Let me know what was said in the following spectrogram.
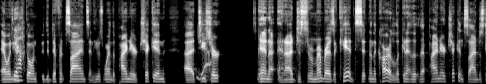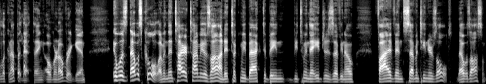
And when Yeah. you're going through the different signs, and he was wearing the Pioneer Chicken uh, t-shirt, and I- and I just remember as a kid sitting in the car looking at th- that Pioneer Chicken sign, just looking up at that thing over and over again. It was that was cool. I mean, the entire time he was on, it took me back to being between the ages of you know five and seventeen years old. That was awesome.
